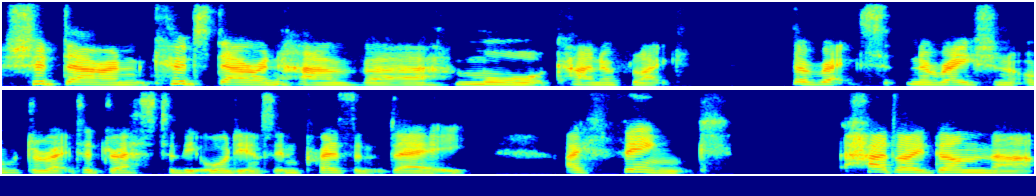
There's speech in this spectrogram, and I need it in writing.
should Darren, could Darren have uh, more kind of like direct narration or direct address to the audience in present day? I think had I done that,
